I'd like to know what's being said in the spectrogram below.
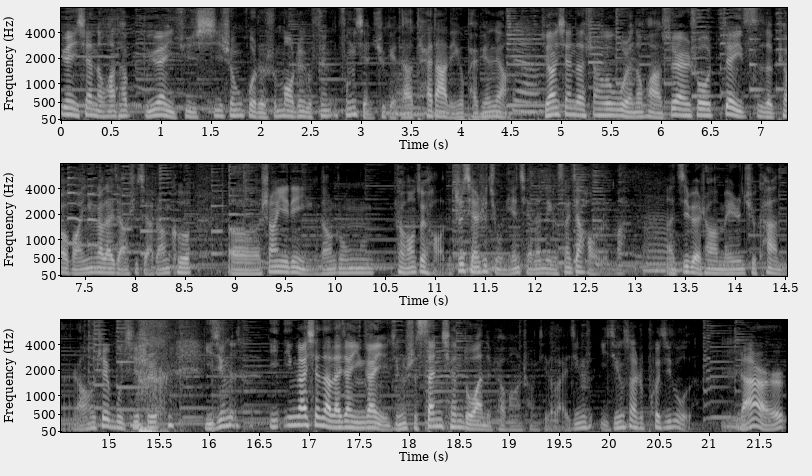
院线的话，它不愿意去牺牲或者是冒这个风风险去给它嗯太大的一个排片量。对啊就，像现在《山河故人》的话，虽然说这一次的票房应该来讲是贾樟柯呃商业电影当中票房最好的，之前是九年前的那个《三峡好人》嘛，啊、嗯，基本上没人去看的。然后这部其实已经 应应该现在来讲应该已经是三千多万的票房成绩了吧，已经已经算是破纪录了。嗯然而，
